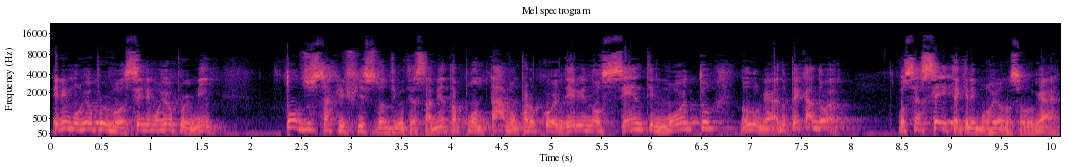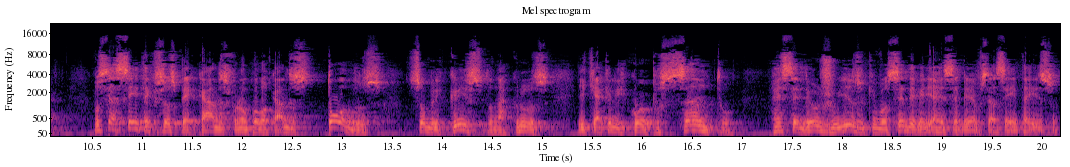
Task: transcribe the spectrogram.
Ele morreu por você, ele morreu por mim. Todos os sacrifícios do Antigo Testamento apontavam para o cordeiro inocente morto no lugar do pecador. Você aceita que ele morreu no seu lugar? Você aceita que os seus pecados foram colocados todos sobre Cristo na cruz e que aquele corpo santo recebeu o juízo que você deveria receber? Você aceita isso?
